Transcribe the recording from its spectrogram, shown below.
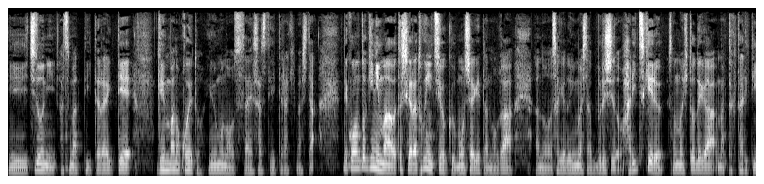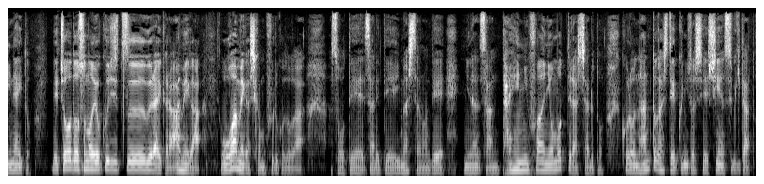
一度に集まっていただいて、現場の声というものを伝えさせていただきました。で、この時にまあ私から特に強く申し上げたのが、あの、先ほど言いましたブルーシートを貼り付ける、その人手が全く足りていないと。で、ちょうどその翌日日ぐらいから雨が、大雨がしかも降ることが想定されていましたので、皆さん大変に不安に思ってらっしゃると、これを何とかして国として支援すべきだと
